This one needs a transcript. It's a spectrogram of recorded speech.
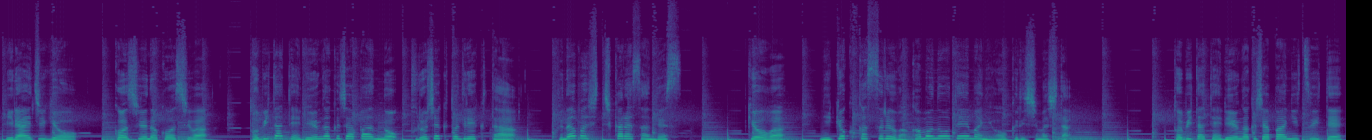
未来授業今週の講師は飛び立て留学ジャパンのプロジェクトディレクター船橋力さんです。今日は二極化する若者をテーマにお送りしました。飛び立て留学ジャパンについて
